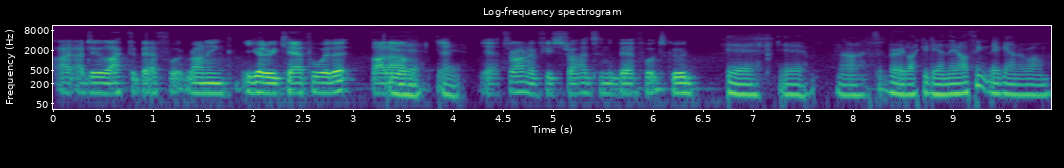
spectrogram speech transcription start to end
I, I do like the barefoot running. You got to be careful with it, but um, yeah, yeah, yeah, yeah, throwing a few strides in the barefoot's good. Yeah, yeah. No, it's very lucky down there. I think they're going to um,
